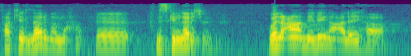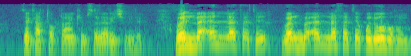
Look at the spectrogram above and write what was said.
fakirler ve e, miskinler içindir. Vel amilina aleyha zekat toplayan kimseler içindir. Vel meellefeti vel meellefeti kulubuhum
